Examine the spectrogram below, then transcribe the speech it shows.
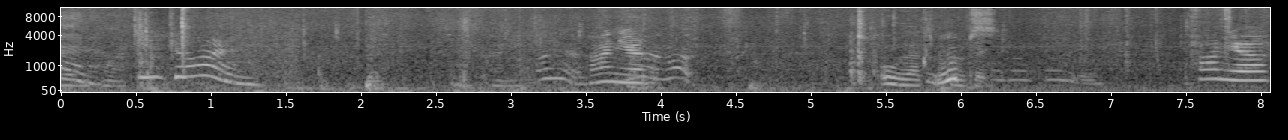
Dad, what are you doing? Tanya. Oh, that's Oops. perfect. Tanya.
